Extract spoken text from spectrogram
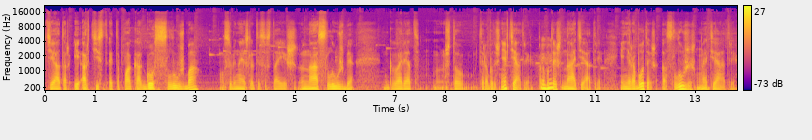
театр и артист это пока госслужба, особенно если ты состоишь на службе, говорят, что ты работаешь не в театре, mm-hmm. работаешь на театре. И не работаешь, а служишь на театре.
